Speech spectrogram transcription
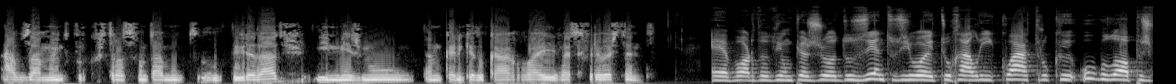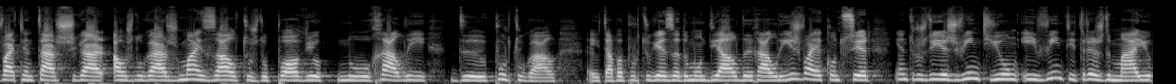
a abusar muito, porque os troços vão estar muito degradados e mesmo a mecânica do carro vai, vai sofrer bastante. É a bordo de um Peugeot 208 Rally 4 que Hugo Lopes vai tentar chegar aos lugares mais altos do pódio no Rally de Portugal. A etapa portuguesa do Mundial de Rallys vai acontecer entre os dias 21 e 23 de maio,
